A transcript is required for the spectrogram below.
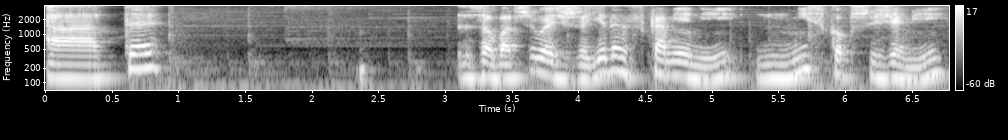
A ty zobaczyłeś, że jeden z kamieni nisko przy ziemi,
